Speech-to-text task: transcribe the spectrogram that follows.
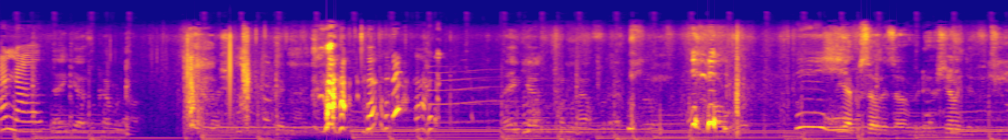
I know. Thank you for coming out. Thank you for coming out for the episode. The episode is over now. She only did it for two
